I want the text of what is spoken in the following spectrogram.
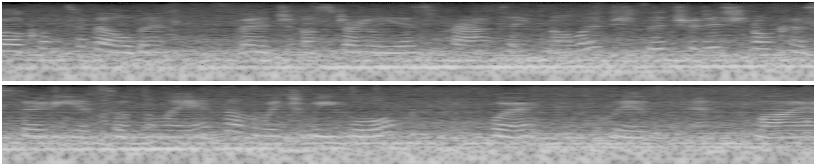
Melbourne, Virgin Australia is proud to acknowledge the traditional custodians of the land on which we walk, work, live, and fly,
